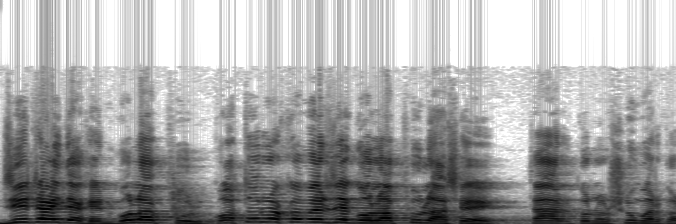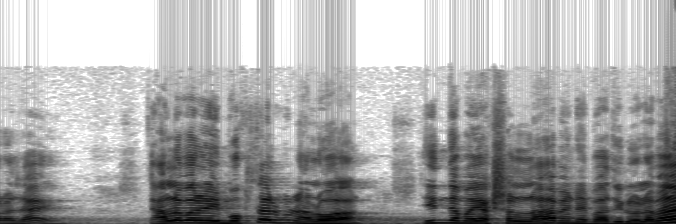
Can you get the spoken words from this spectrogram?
যেটাই দেখেন, গোলাপ ফুল, কত রকমের যে গোলাপ ফুল আছে, তার কোনো সুমার করা যায়? আল্লাহ এই মুখতালফুন আলোয়ান ইন্দামা একশাল্লাহ মেনে বাদিল ওলামা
